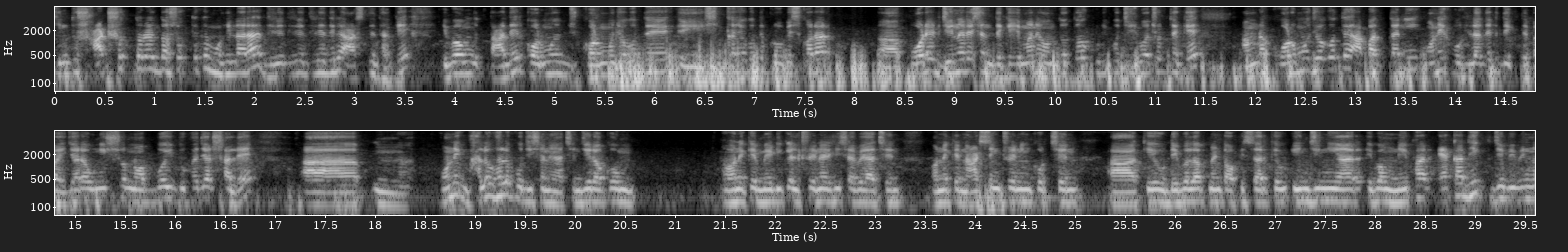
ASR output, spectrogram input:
কিন্তু ষাট সত্তরের দশক থেকে মহিলারা ধীরে ধীরে ধীরে ধীরে আসতে থাকে এবং তাদের কর্ম কর্মজগতে এই শিক্ষা জগতে প্রবেশ করার পরের জেনারেশন থেকে মানে অন্তত কুড়ি পঁচিশ বছর থেকে আমরা কর্মজগতে আপাত্তানি অনেক মহিলাদের দেখতে পাই যারা উনিশশো নব্বই দু হাজার সালে অনেক ভালো ভালো পজিশনে আছেন যেরকম অনেকে মেডিকেল ট্রেনার হিসাবে আছেন অনেকে নার্সিং ট্রেনিং করছেন কেউ ডেভেলপমেন্ট অফিসার কেউ ইঞ্জিনিয়ার এবং নেফার একাধিক যে বিভিন্ন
